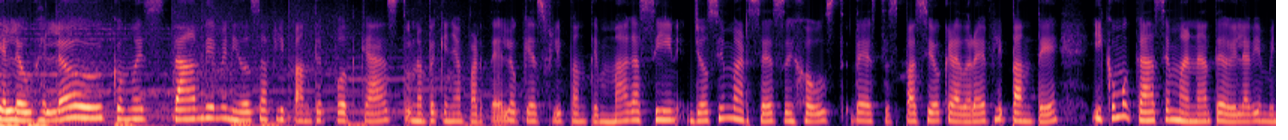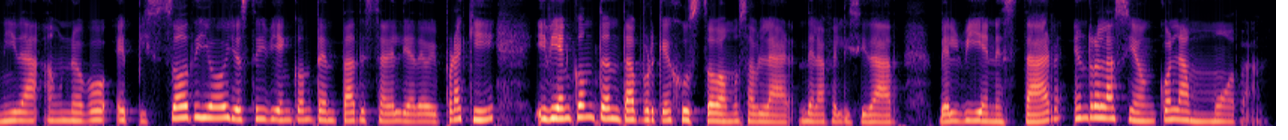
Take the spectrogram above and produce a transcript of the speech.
Hello, hello, ¿cómo están? Bienvenidos a Flipante Podcast, una pequeña parte de lo que es Flipante Magazine. Yo soy Marce, soy host de este espacio, creadora de Flipante, y como cada semana te doy la bienvenida a un nuevo episodio. Yo estoy bien contenta de estar el día de hoy por aquí y bien contenta porque justo vamos a hablar de la felicidad, del bienestar en relación con la moda,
